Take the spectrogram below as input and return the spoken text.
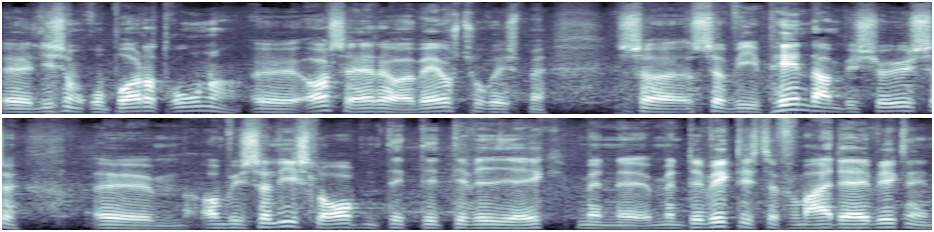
øh, ligesom robotter og droner øh, også er der, og erhvervsturisme. Så, så vi er pænt ambitiøse. Øh, om vi så lige slår dem, det, det, det ved jeg ikke. Men, øh, men det vigtigste for mig, det er virkelig,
